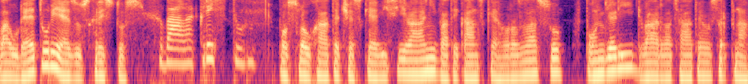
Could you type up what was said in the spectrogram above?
Laudetur Jezus Christus. Chvála Kristu. Posloucháte české vysílání Vatikánského rozhlasu v pondělí 22. srpna.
